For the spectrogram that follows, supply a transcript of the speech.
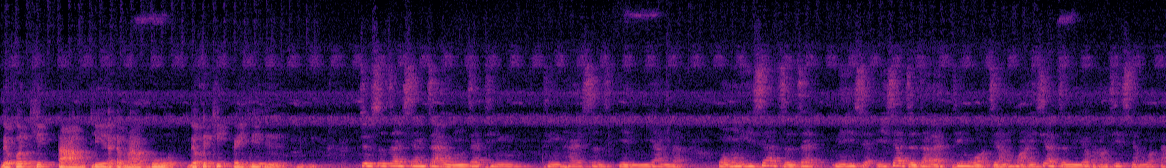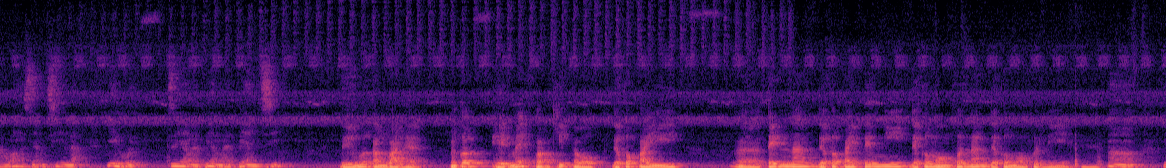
เดี๋ยวก็คิดตามที่อาตมาพูด เดี๋ยวก็คิดไปที่อื่น 就是在现在我们在听听开示也一样的，我们一下子在你一下一下子再来听我讲法，一下子你又跑去想打妄想去了， 一会这样来变来变去。 หรือเมื่อกลางวันเนี่ย มันก็เห็นไหมความคิดเรา เดี๋ยวก็ไปเอ่อเต้นนั้น เดี๋ยวก็ไปเต้นนี้ เดี๋ยวก็มองคนนั้น เดี๋ยวก็มองคนนี้ 啊，有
